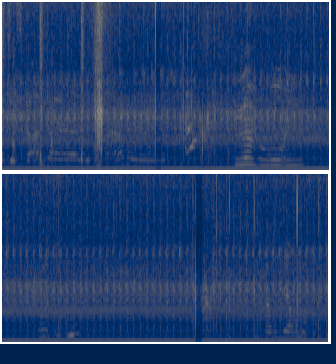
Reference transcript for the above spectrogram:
Uches ka agad. Wala, oo eh. Tapos di ako makakita.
